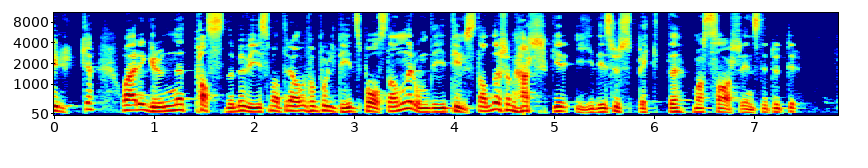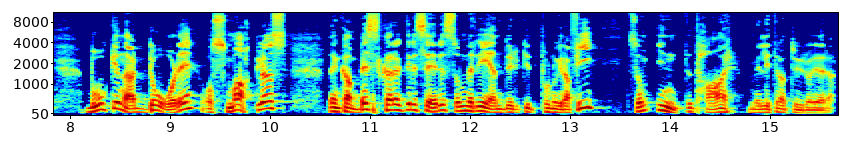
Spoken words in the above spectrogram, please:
yrke, og er i grunnen et passende bevismateriale for politiets påstander om de tilstander som hersker i de suspekte massasjeinstitutter. Boken er dårlig og smakløs. Den kan best karakteriseres som rendyrket pornografi som intet har med litteratur å gjøre.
